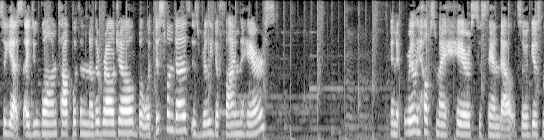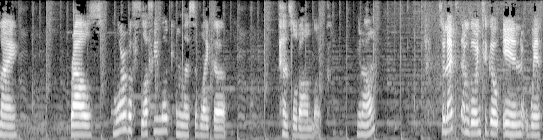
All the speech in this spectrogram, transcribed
So yes, I do go on top with another brow gel, but what this one does is really define the hairs. And it really helps my hairs to stand out. So it gives my brows more of a fluffy look and less of like a penciled on look, you know? So next I'm going to go in with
